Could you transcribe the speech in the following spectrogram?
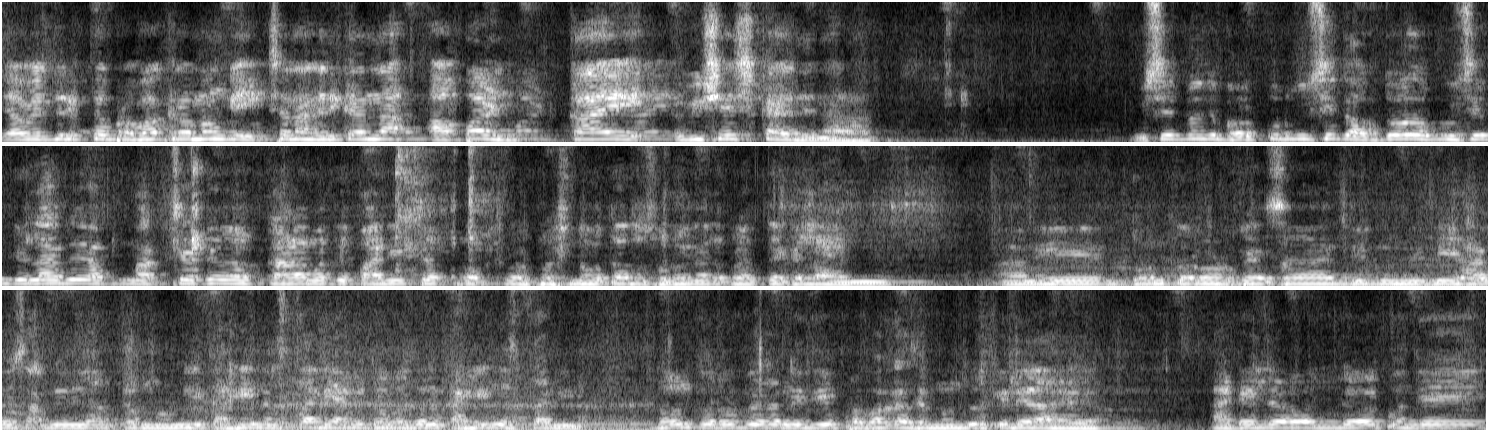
या व्यतिरिक्त प्रभाग क्रमांक एकच्या नागरिकांना आपण काय विशेष काय देणार आहात? विशेष म्हणजे भरपूर विशेष अगोदर विशेष दिला मागच्या काळामध्ये पाणीचा प्रश्न होता तो सोडवण्याचा प्रयत्न केला आहे आम्ही. आणि दोन करोड रुपयाचा निधी ह्यावेळेस आम्ही नोंदणी काही नसताना आम्ही दोघंजण काही नसताना दोन करोड रुपयाचा निधी प्रभागासाठी मंजूर केलेला आहे. हॉटेल लेवटमध्ये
